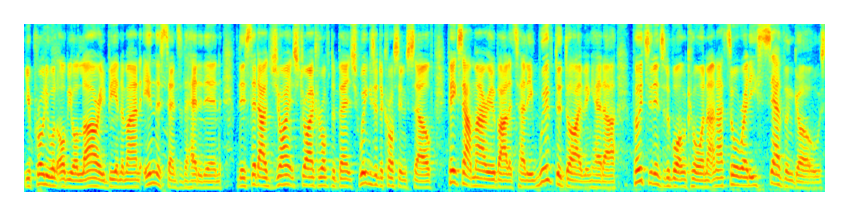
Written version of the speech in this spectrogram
you probably want Obi Olari being the man in the centre to head it in. But instead, our giant striker off the bench swings it across himself, picks out Mario Balotelli with the diving header, puts it into the bottom corner, and that's already seven goals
